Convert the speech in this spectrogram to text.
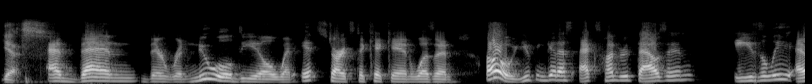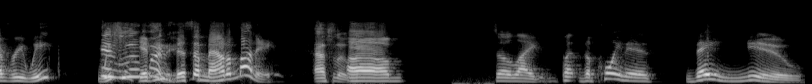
Yes. And then their renewal deal, when it starts to kick in, wasn't, oh, you can get us X hundred thousand easily every week. We Here's can give money." you this amount of money. Absolutely. Um, so like, but the point is, they knew,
